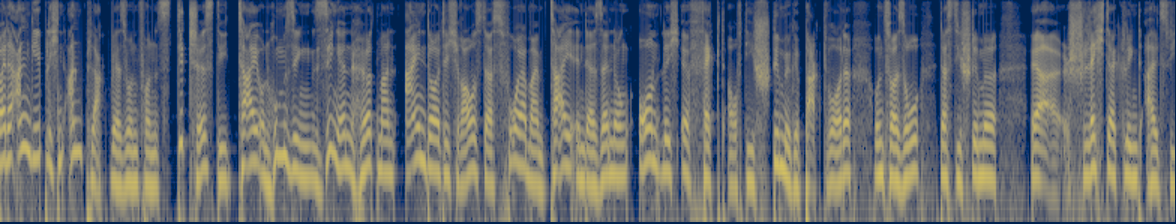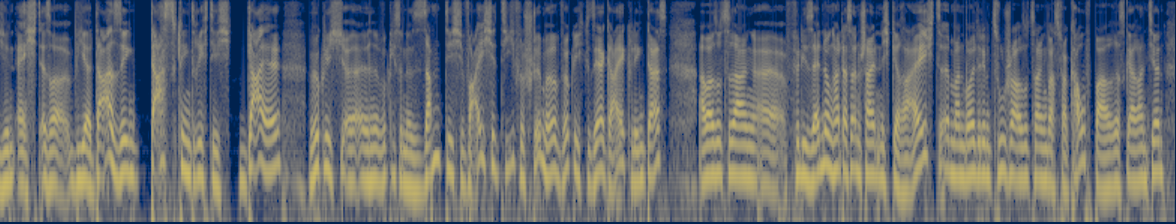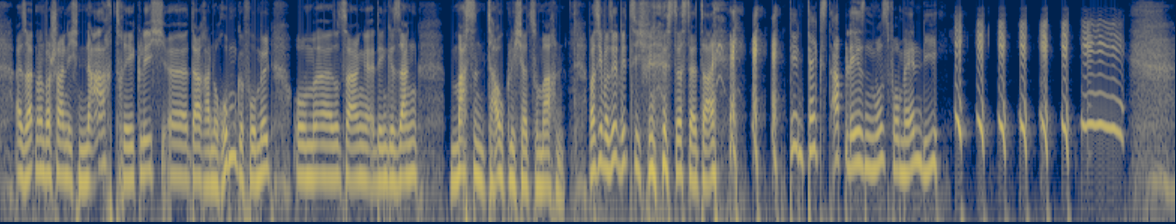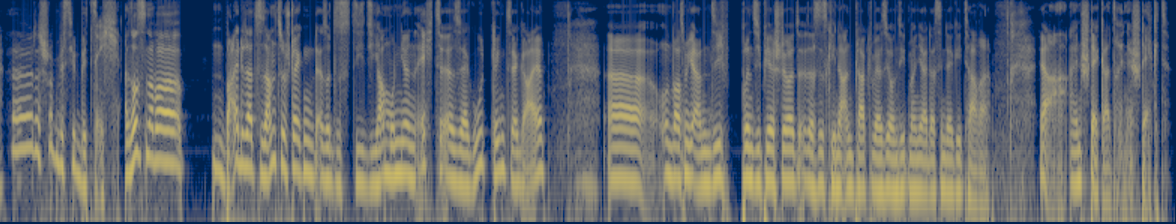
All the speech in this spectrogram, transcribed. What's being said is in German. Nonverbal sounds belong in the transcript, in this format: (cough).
Bei der angeblichen Unplugged-Version von Stitches, die Tai und Humsing singen, hört man eindeutig raus, dass vorher beim Tai in der Sendung ordentlich Effekt auf die Stimme gepackt wurde. Und zwar so, dass die Stimme ja, schlechter klingt als wie in echt. Also, wie er da singt, das klingt richtig geil. Wirklich, äh, wirklich so eine samtig weiche, tiefe Stimme. Wirklich sehr geil klingt das. Aber sozusagen äh, für die Sendung hat das anscheinend nicht gereicht. Man wollte dem Zuschauer sozusagen was Verkaufbares garantieren. Also hat man wahrscheinlich nachträglich äh, daran rumgefummelt, um äh, sozusagen den Gesang massentauglicher zu machen. Was ich aber sehr witzig (laughs) finde, ist, dass der Teil den Text ablesen muss vom Handy. (laughs) Äh, das ist schon ein bisschen witzig. Ansonsten aber beide da zusammenzustecken, also das, die, die harmonieren echt sehr gut, klingt sehr geil. Äh, und was mich an sich prinzipiell stört, das ist keine Unplugged-Version, sieht man ja, dass in der Gitarre ja ein Stecker drin steckt.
